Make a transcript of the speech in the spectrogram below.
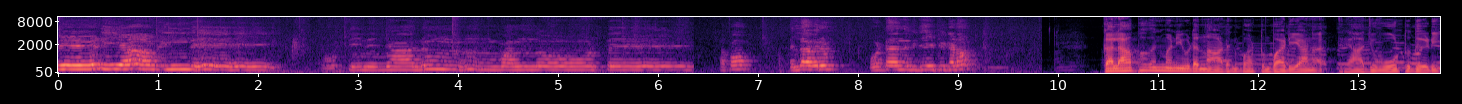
പേടിയാവില്ലേ? കൂട്ടിന് ഞാനും വന്നോട്ടെ. അപ്പൊ എല്ലാവരും വോട്ടാന്ന് വിജയിപ്പിക്കണം. കലാഭവൻ മണിയുടെ നാടൻ പാട്ടും പാടിയാണ് രാജു വോട്ട് തേടി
